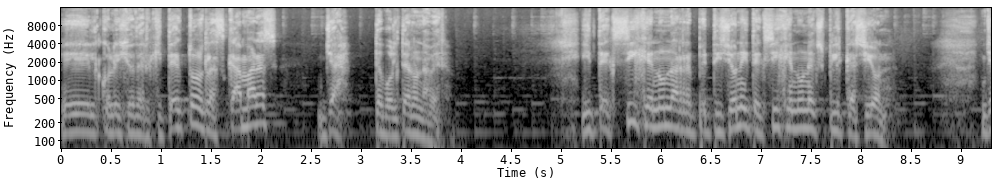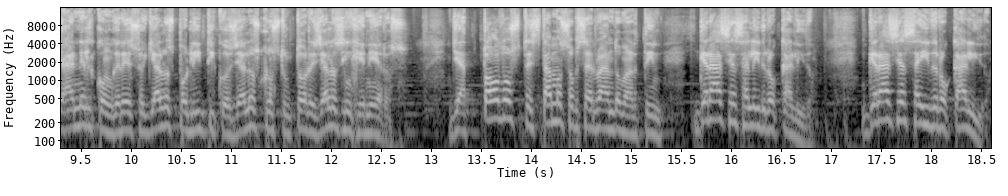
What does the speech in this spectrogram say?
el colegio de arquitectos, las cámaras, ya te voltearon a ver. Y te exigen una repetición y te exigen una explicación. Ya en el Congreso, ya los políticos, ya los constructores, ya los ingenieros. Ya todos te estamos observando, Martín. Gracias al hidrocálido. Gracias a hidrocálido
